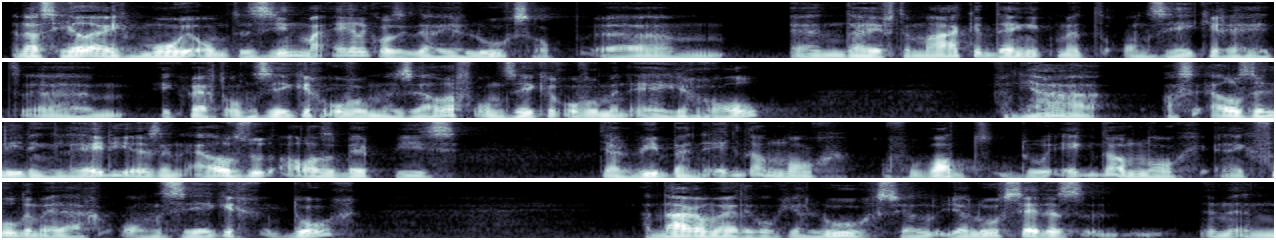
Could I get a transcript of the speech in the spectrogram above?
En dat is heel erg mooi om te zien. Maar eigenlijk was ik daar jaloers op. Um, En dat heeft te maken, denk ik, met onzekerheid. Ehm, ik werd onzeker over mezelf, onzeker over mijn eigen rol. Van ja, als Els de leading lady is en Els doet alles bij Peace, ja, wie ben ik dan nog? Of wat doe ik dan nog? En ik voelde mij daar onzeker door. En daarom werd ik ook jaloers. Jaloersheid is in, in,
